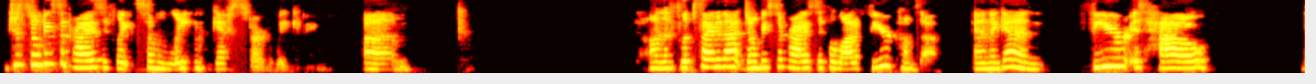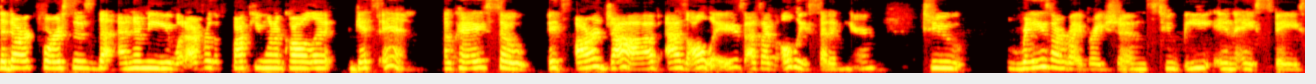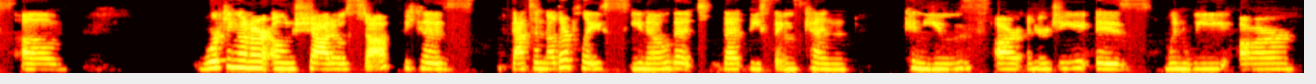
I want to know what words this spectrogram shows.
just don't be surprised if like some latent gifts start awakening. Um, on the flip side of that, don't be surprised if a lot of fear comes up. And again, fear is how the dark forces, the enemy, whatever the fuck you want to call it, gets in. Okay. So it's our job, as always, as I've always said in here, to raise our vibrations, to be in a space of working on our own shadow stuff because that's another place, you know, that that these things can can use our energy is when we are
